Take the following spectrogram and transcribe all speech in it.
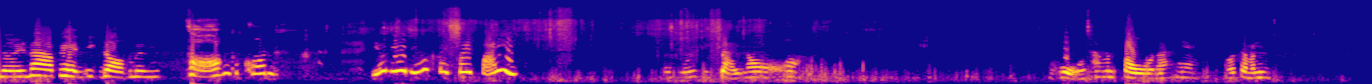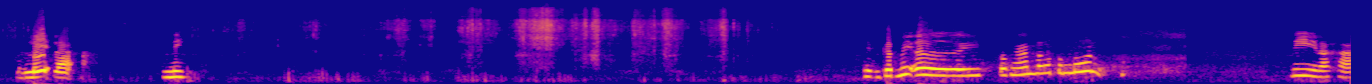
เลยหน้าเพนอีกดอกหนึ่งสองทุกคน เดี๋ยวเดี๋ยวเดี๋ยวไปไปไปโอ้โหดีใจนอโอ้โห ถ้ามันโตนะเนี่ยแต่มัน เละละ นี่ เห็นกันไม่เอ่ย ตรงนั้นแล้วก็ตรงนู้น นี่นะคะ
